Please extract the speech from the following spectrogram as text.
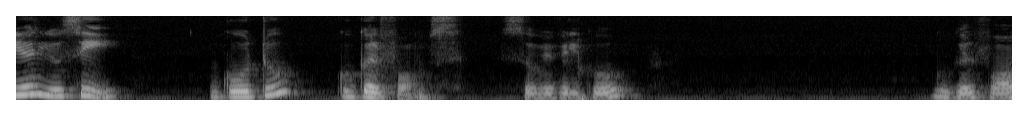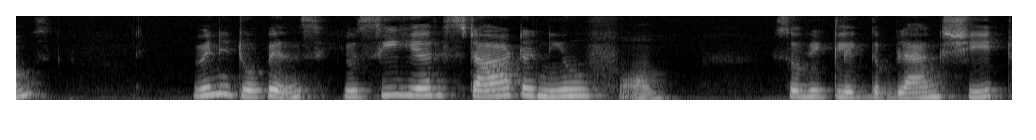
here you see go to google forms. So we will go google forms. When it opens you see here start a new form. So we click the blank sheet.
